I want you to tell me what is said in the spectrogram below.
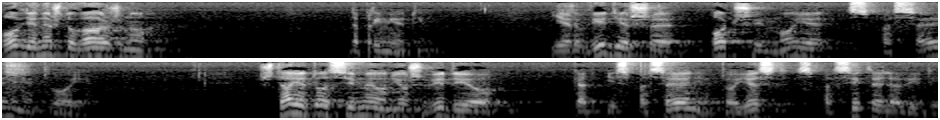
Ovdje je nešto važno da primijetimo. Jer vidješe oči moje spasenje Tvoje. Šta je to Simeon još vidio kad i spasenje, to jest spasitelja vidi?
